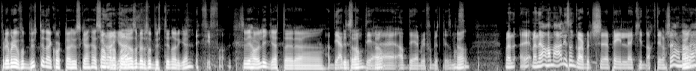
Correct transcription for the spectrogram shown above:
For det ble jo forbudt i det kortet, husker jeg. Jeg samla på det, og så ble det forbudt i Norge. Fy faen. Så vi har jo ligget etter uh, Ja, det er dust at det, at det blir forbudt, liksom. Ja. Altså. Men, eh, men ja, han er litt sånn garbage pale kid-aktig, kanskje. Han Ja. er det.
